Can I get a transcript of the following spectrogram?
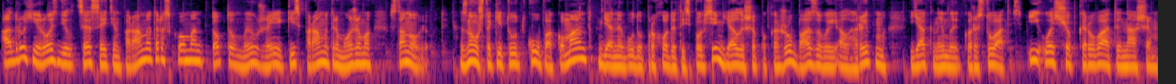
А другий розділ це Setting Parameters команд, тобто ми вже якісь параметри можемо встановлювати. Знову ж таки, тут купа команд, я не буду проходитись по всім, я лише покажу базовий алгоритм, як ними користуватись. І ось щоб керувати нашим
